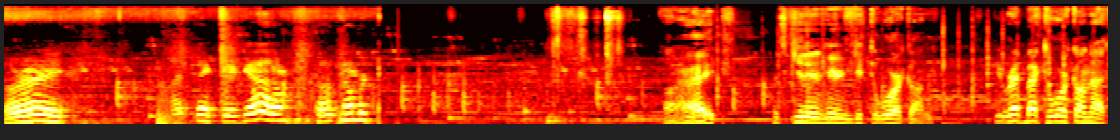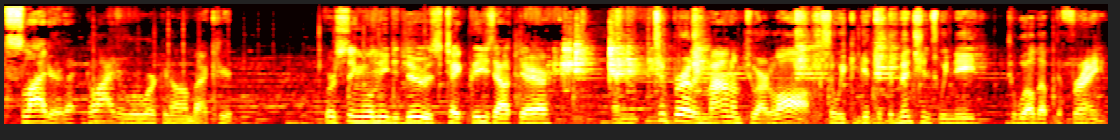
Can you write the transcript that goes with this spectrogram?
All right, I think we got them. Coat number. All right, let's get in here and get to work on it. Get right back to work on that slider, that glider we're working on back here. First thing we'll need to do is take these out there and temporarily mount them to our log so we can get the dimensions we need to weld up the frame.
